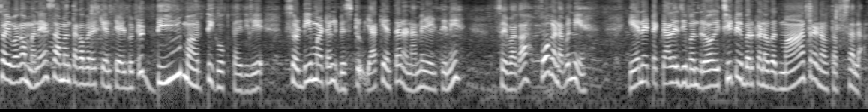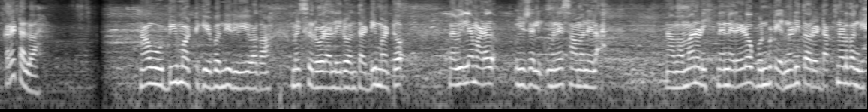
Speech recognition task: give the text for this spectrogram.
ಸೊ, ಇವಾಗ ಮನೆ ಸಾಮಾನು ತಗೊಬರೋಕ್ಕೆ ಅಂತ ಹೇಳ್ಬಿಟ್ಟು ಡಿ ಮಾರ್ಟಿಗೆ ಹೋಗ್ತಾ ಇದ್ದೀವಿ. ಸೊ ಡಿ ಮಾರ್ಟಲ್ಲಿ ಬೆಸ್ಟು. ಯಾಕೆ ಅಂತ ನಾನು ಆಮೇಲೆ ಹೇಳ್ತೀನಿ. ಸೊ, ಇವಾಗ ಹೋಗೋಣ ಬನ್ನಿ. ಏನೇ ಟೆಕ್ನಾಲಜಿ ಬಂದರೂ ಚೀಟಿಲಿ ಬರ್ಕೊಂಡು ಹೋಗೋದು ಮಾತ್ರ ನಾವು ತಪ್ಪಿಸಲ್ಲ ಕರೆಕ್ಟ್ ಅಲ್ವಾ? ನಾವು ಡಿ ಮಾರ್ಟ್ಗೆ ಬಂದಿದ್ದೀವಿ ಇವಾಗ. ಮೈಸೂರು ರೋಡಲ್ಲಿರುವಂಥ ಡಿ ಮಾರ್ಟು ನಾವು ಇಲ್ಲೇ ಮಾಡೋದು ಯೂಶಲಿ ಮನೆ ಸಾಮಾನೆಲ್ಲ ನಮ್ಮಮ್ಮ ನೋಡಿ ನೆನ್ನೆ ಹೋಗಿ ಬಂದ್ಬಿಟ್ಟು ಹೆಂಗೆ ನಡೀತಾವ್ರೆ ಡಕ್ ನಡ್ದಂಗೆ.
